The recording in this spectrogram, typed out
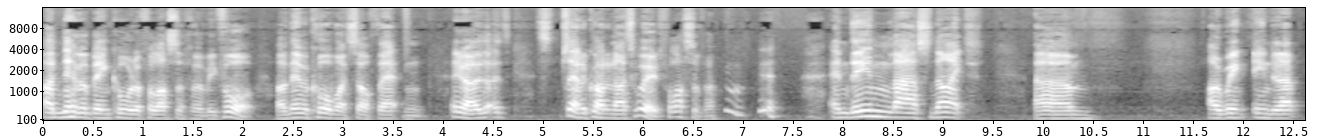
I'd never been called a philosopher before. I've never called myself that. And anyway, it sounded quite a nice word, philosopher. Hmm. And then last night, um, I went, ended up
